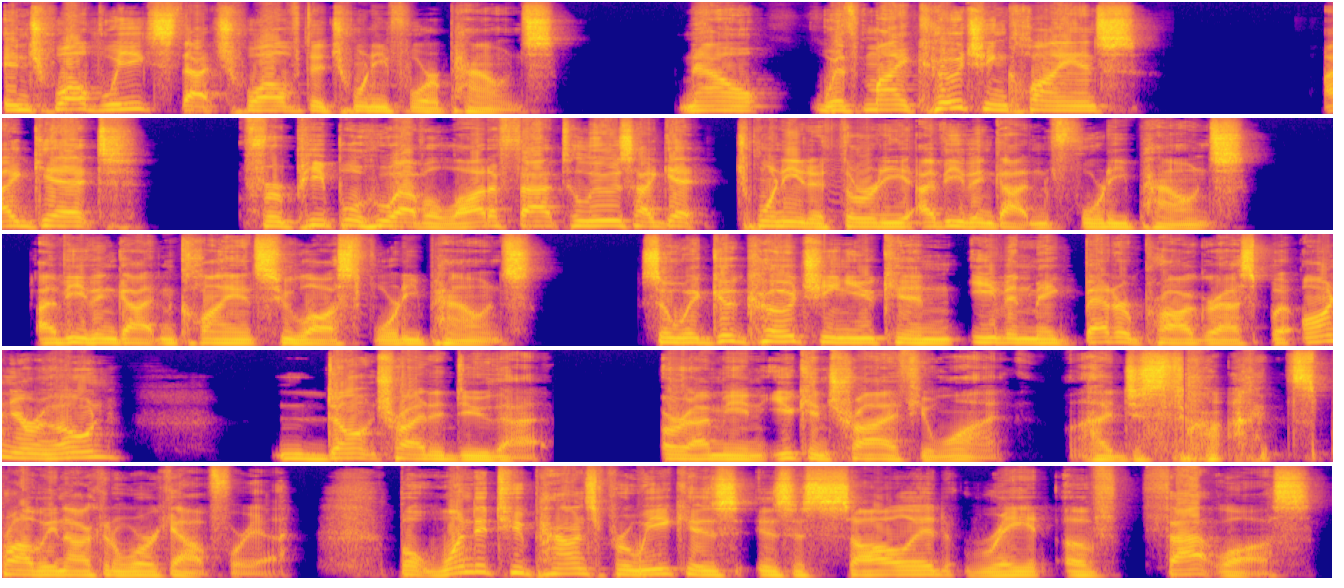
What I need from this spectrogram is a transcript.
in 12 weeks, that 12 to 24 pounds. Now, with my coaching clients, I get for people who have a lot of fat to lose, I get 20 to 30. I've even gotten 40 pounds I've even gotten clients who lost 40 pounds. So with good coaching, you can even make better progress, but on your own, don't try to do that. Or, I mean, you can try if you want. I just, it's probably not going to work out for you. But one to two pounds per week is, is a solid rate of fat loss.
